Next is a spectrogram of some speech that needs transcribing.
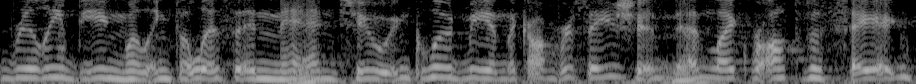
really being willing to listen and to include me in the conversation. And like roth was saying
